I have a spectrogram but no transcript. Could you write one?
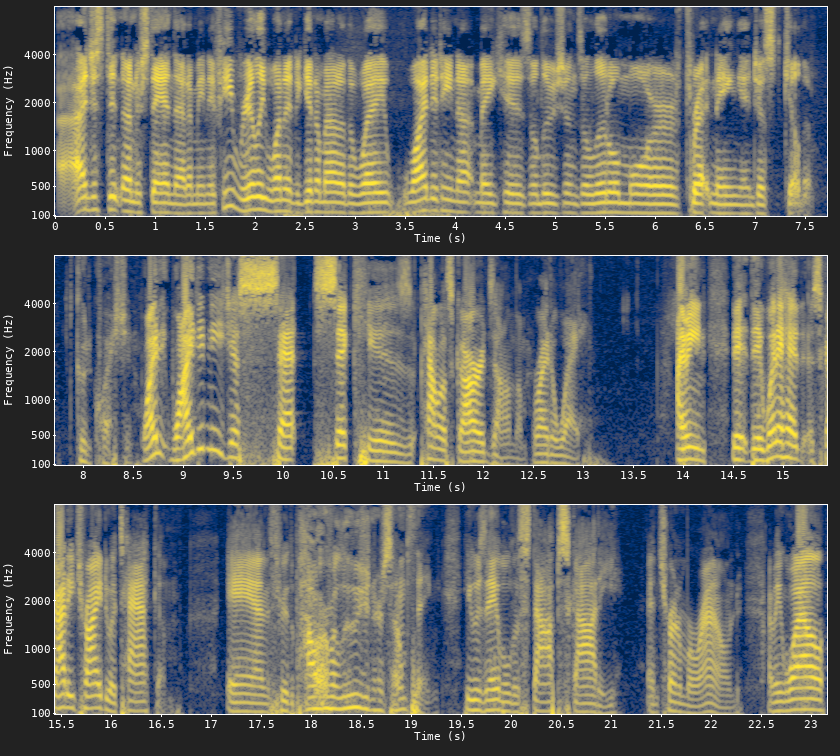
I just didn't understand that. I mean, if he really wanted to get them out of the way, why did he not make his illusions a little more threatening and just kill them? Good question. Why why didn't he just set sick his palace guards on them right away? I mean, they, they went ahead. Scotty tried to attack him, and through the power of illusion or something, he was able to stop Scotty and turn him around. I mean, while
